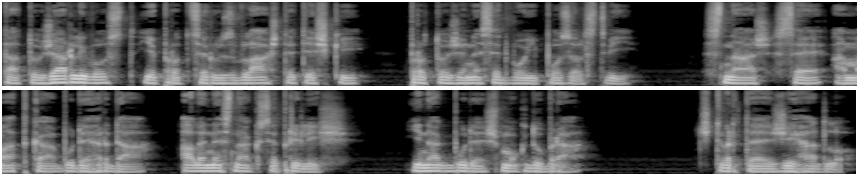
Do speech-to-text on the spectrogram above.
Tato žárlivost je pro dceru zvláště těžký, protože nese dvojí pozelství. Snáž se a matka bude hrdá, ale nesnák se příliš, jinak budeš mok dobrá. Čtvrté žihadlo.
